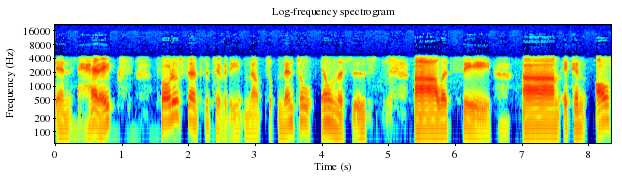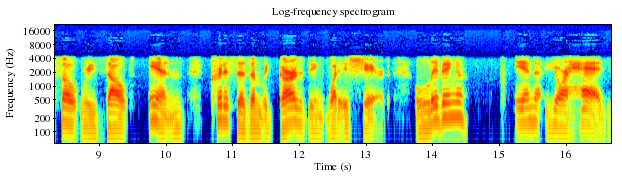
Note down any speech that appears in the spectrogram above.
in headaches, photosensitivity, mental, illnesses. Uh, let's see. Um, it can also result in criticism regarding what is shared. Living in your head,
